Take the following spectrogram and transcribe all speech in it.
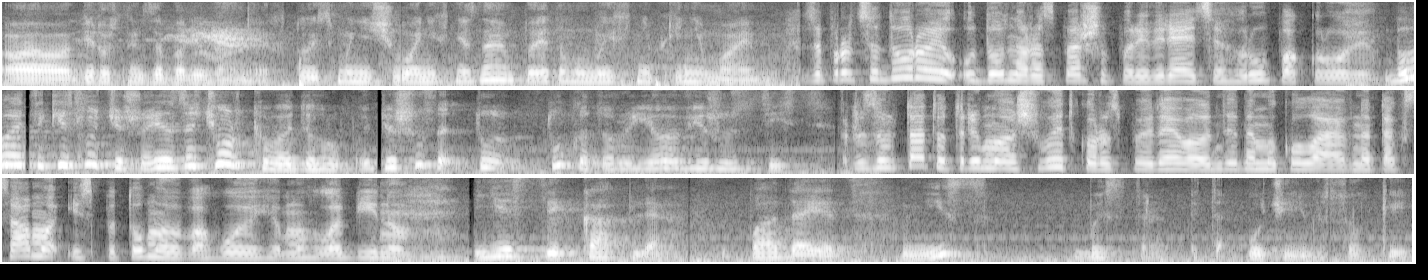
о вирусных заболеваниях. То есть мы ничего о них не знаем, поэтому мы их не принимаем. За процедурою у донора спершу перевіряється група крові. Бывают такие случаи, что я зачеркиваю эту группу и пишу за- ту, ту, которую я вижу здесь. Результат отримує швидко, розповідає Валентина Миколаївна, так само і з питомою вагою гемоглобіну. Если капля падает вниз быстро, это очень высокий.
